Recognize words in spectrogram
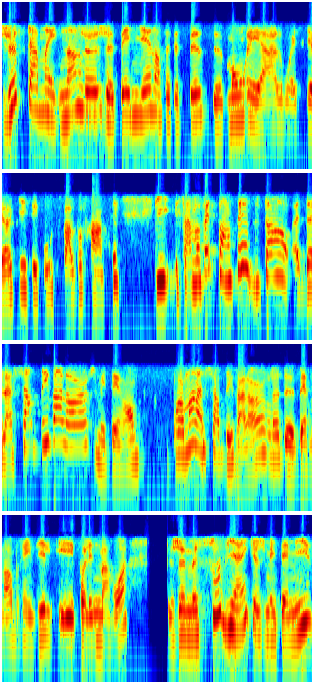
Jusqu'à maintenant, là, je baignais dans cette espèce de Montréal où est-ce que, OK, c'est beau, tu parles pas français. Puis, ça m'a fait penser du temps de la Charte des valeurs. Je m'étais rendue pendant la Charte des valeurs, là, de Bernard Brinville et Pauline Marois. Je me souviens que je m'étais mise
